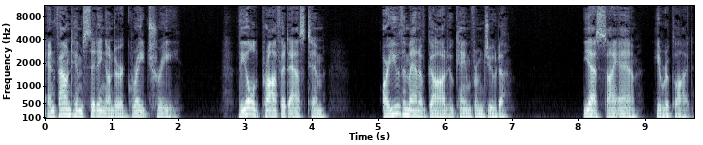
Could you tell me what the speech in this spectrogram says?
and found him sitting under a great tree. The old prophet asked him, are you the man of God who came from Judah? Yes, I am, he replied.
